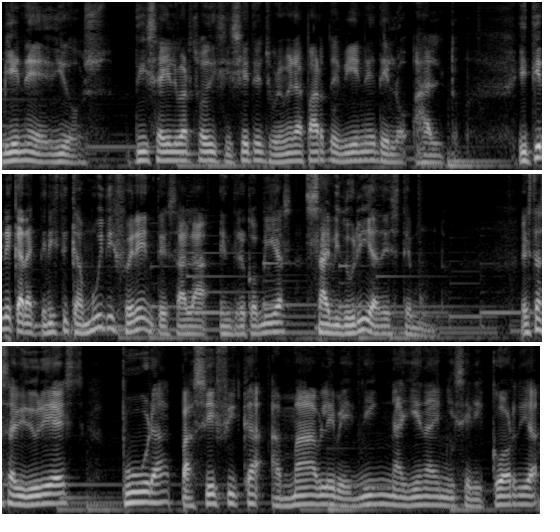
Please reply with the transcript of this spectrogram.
viene de Dios. Dice ahí el verso 17 en su primera parte, viene de lo alto y tiene características muy diferentes a la, entre comillas, sabiduría de este mundo. Esta sabiduría es pura, pacífica, amable, benigna, llena de misericordia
